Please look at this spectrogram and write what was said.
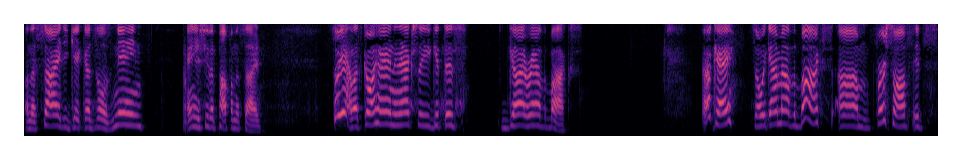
On the side, you get Godzilla's name, and you see the pop on the side. So yeah, let's go ahead and actually get this guy right out of the box. Okay, so we got him out of the box. Um, first off, it's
